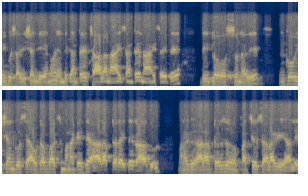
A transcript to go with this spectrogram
మీకు సజెషన్ చేయను. ఎందుకంటే చాలా నాయిస్ అంటే నాయిస్ అయితే దీంట్లో వస్తున్నది. ఇంకో విషయానికి వస్తే అవుట్ ఆఫ్ బాక్స్ మనకైతే అడాప్టర్ అయితే రాదు. మనకు అడాప్టర్స్ పర్చేస్ అలాగే చేయాలి.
